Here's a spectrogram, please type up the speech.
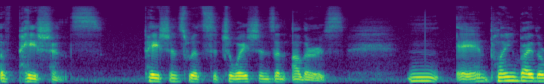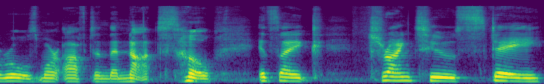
of patience, patience with situations and others, and playing by the rules more often than not. So it's like trying to stay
